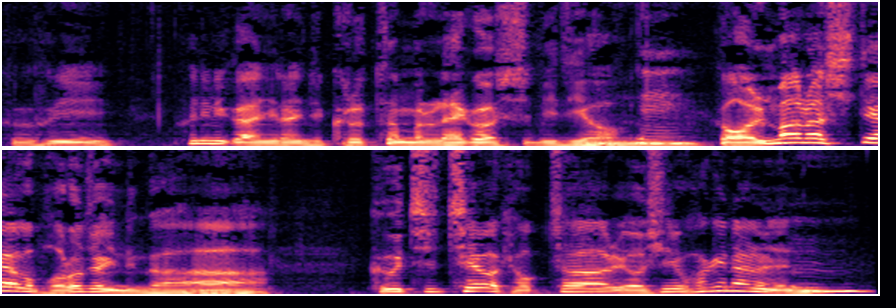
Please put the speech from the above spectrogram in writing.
그 흔히 흔히가 아니라 이제 그렇단 말 legacy media. 네. 그 얼마나 시대하고 벌어져 있는가 그 지체와 격차를 여실히 확인하는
